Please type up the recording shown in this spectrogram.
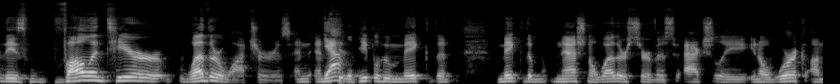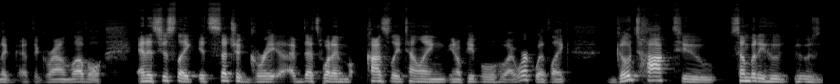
these volunteer weather watchers and and Yeah. the people who make the make the National Weather Service actually you know work on the at the ground level and it's just like it's such a great that's what i'm constantly telling you know people who i work with like go talk to somebody who who's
